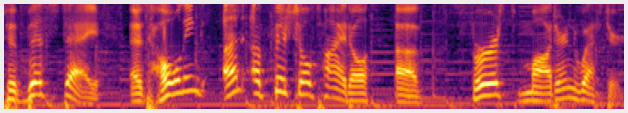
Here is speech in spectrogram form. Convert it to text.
to this day as holding an unofficial title of First Modern Western.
